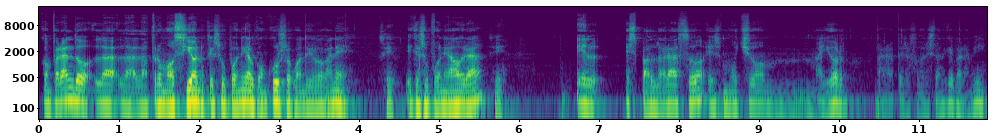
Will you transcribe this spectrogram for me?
comparando la, promoción que suponía el concurso cuando yo lo gané sí. y que supone ahora, sí. el espaldarazo es mucho mayor para Pérez Floristán que para mí.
